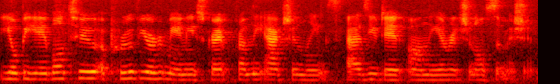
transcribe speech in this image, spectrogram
you'll be able to approve your manuscript from the action links as you did on the original submission.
